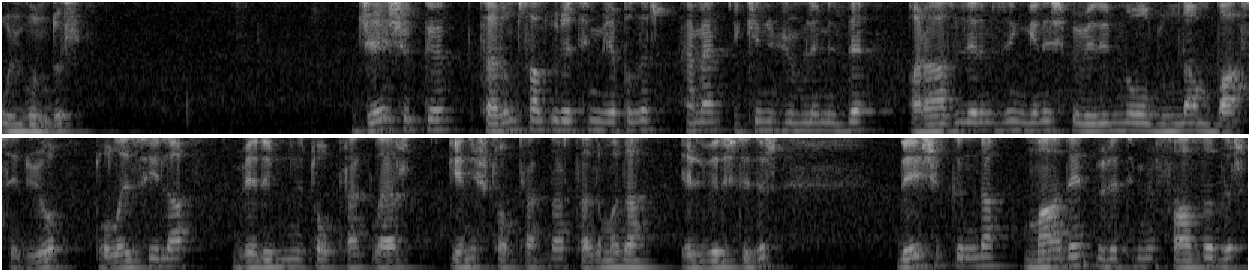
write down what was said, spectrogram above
uygundur. C şıkkı tarımsal üretim yapılır. Hemen ikinci cümlemizde arazilerimizin geniş ve verimli olduğundan bahsediyor. Dolayısıyla verimli topraklar, geniş topraklar tarıma da elverişlidir. D şıkkında maden üretimi fazladır.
